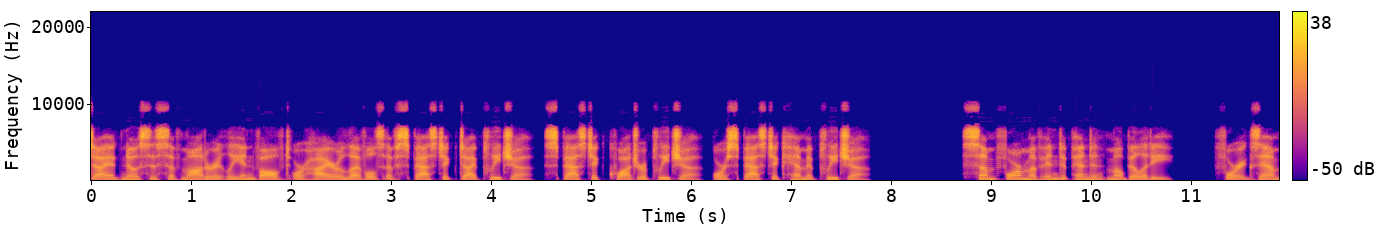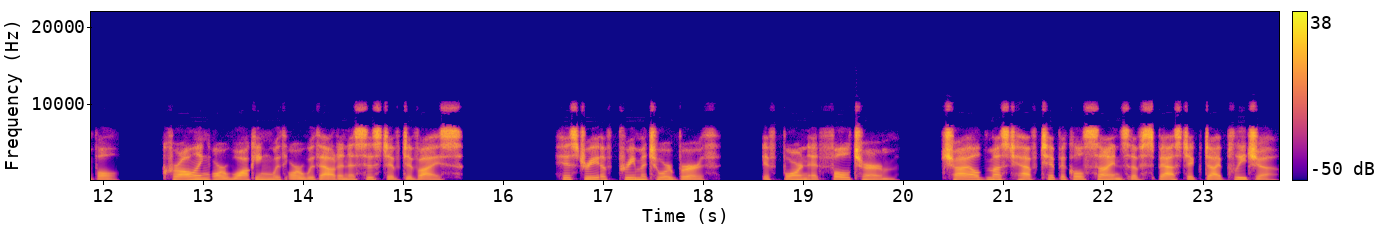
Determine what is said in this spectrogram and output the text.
Diagnosis of moderately involved or higher levels of spastic diplegia, spastic quadriplegia, or spastic hemiplegia. Some form of independent mobility, for example, crawling or walking with or without an assistive device. History of premature birth, if born at full term, child must have typical signs of spastic diplegia.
